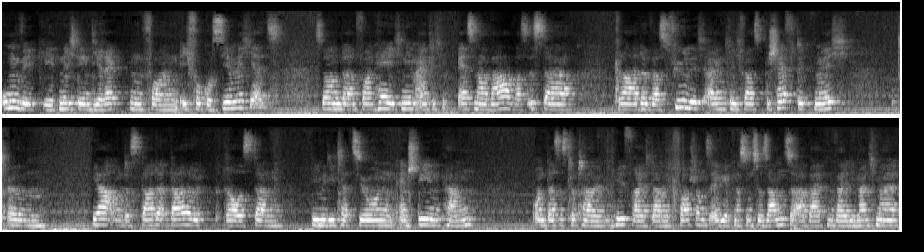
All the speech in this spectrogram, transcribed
Umweg geht, nicht den direkten von ich fokussiere mich jetzt, sondern von hey, ich nehme eigentlich erstmal wahr, was ist da gerade, was fühle ich eigentlich, was beschäftigt mich. Ähm, ja, und dass da, daraus dann die Meditation entstehen kann. Und das ist total hilfreich, da mit Forschungsergebnissen zusammenzuarbeiten, weil die manchmal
